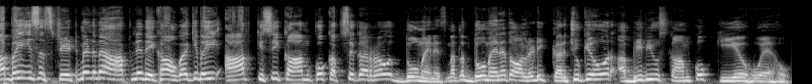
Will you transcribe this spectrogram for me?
अब भाई, इस स्टेटमेंट में आपने देखा होगा कि भाई, आप किसी काम को कब से कर रहे हो? दो महीने से। मतलब दो महीने तो ऑलरेडी कर चुके हो और अभी भी उस काम को किए हुए हो।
